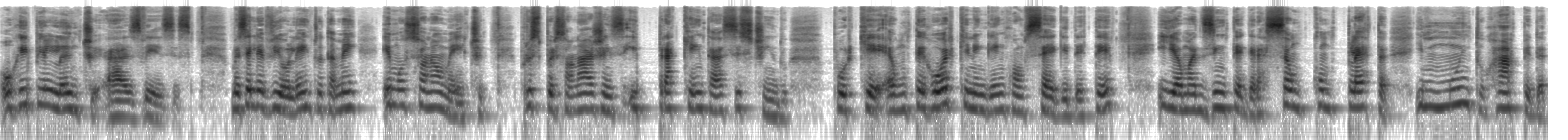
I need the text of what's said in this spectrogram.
horripilante às vezes. Mas ele é violento também emocionalmente, para os personagens e para quem está assistindo. Porque é um terror que ninguém consegue deter e é uma desintegração completa e muito rápida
